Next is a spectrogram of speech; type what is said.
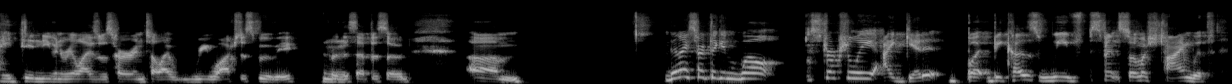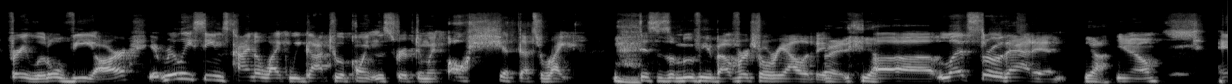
I didn't even realize was her until I rewatched this movie mm-hmm. for this episode. Um, then I start thinking, well, structurally i get it but because we've spent so much time with very little vr it really seems kind of like we got to a point in the script and went oh shit that's right this is a movie about virtual reality right yeah uh, let's throw that in yeah you know and,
